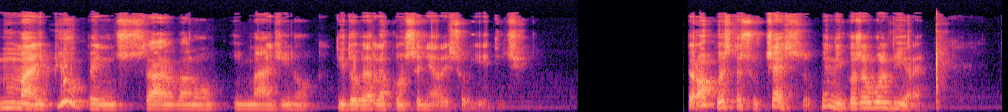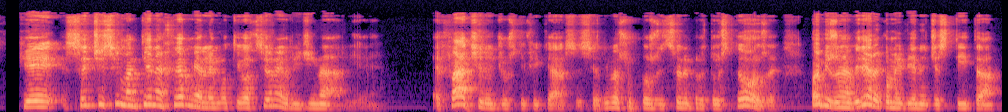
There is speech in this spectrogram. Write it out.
mai più pensavano, immagino, di doverla consegnare ai sovietici. Però questo è successo, quindi cosa vuol dire? Che se ci si mantiene fermi alle motivazioni originarie è facile giustificarsi, si arriva su posizioni pretestose, poi bisogna vedere come viene gestita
